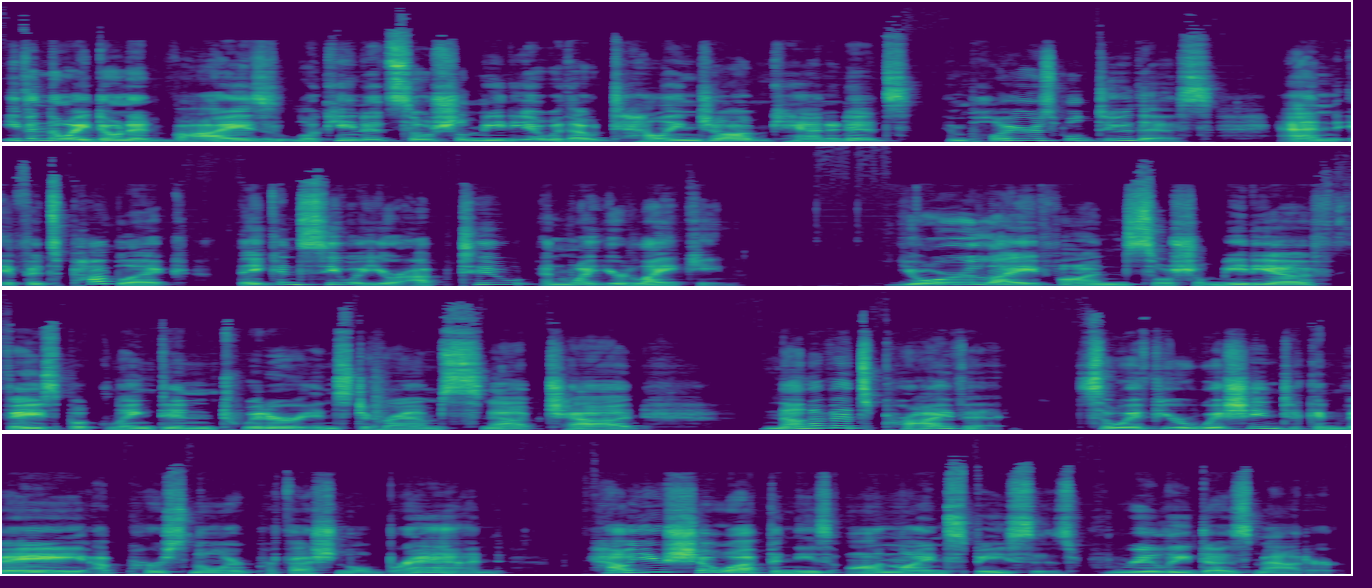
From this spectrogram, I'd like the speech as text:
Even though I don't advise looking at social media without telling job candidates, employers will do this. And if it's public, they can see what you're up to and what you're liking. Your life on social media Facebook, LinkedIn, Twitter, Instagram, Snapchat none of it's private. So, if you're wishing to convey a personal or professional brand, how you show up in these online spaces really does matter.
